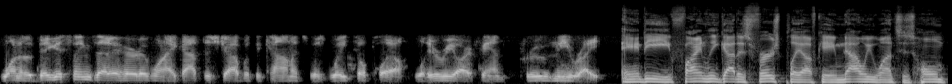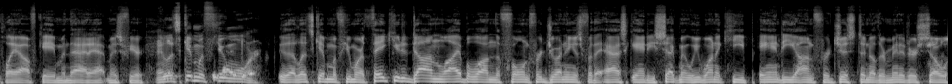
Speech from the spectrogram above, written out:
one of the biggest things that I heard of when I got this job with the Comets was wait till playoff. Well, here we are, fans. Prove me right. Andy finally got his first playoff game. Now he wants his home playoff game in that atmosphere. And let's give him a few more. Yeah, let's give him a few more. Thank you to Don Laible on the phone for joining us for the Ask Andy segment. We want to keep Andy on for just another minute or so.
